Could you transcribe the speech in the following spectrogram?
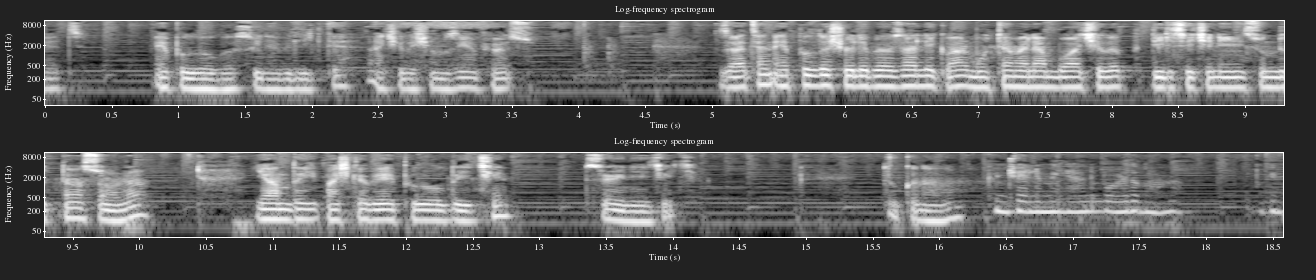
Evet. Apple logosuyla birlikte açılışımızı yapıyoruz. Zaten Apple'da şöyle bir özellik var. Muhtemelen bu açılıp dil seçeneğini sunduktan sonra yanda başka bir Apple olduğu için söyleyecek. Dokunalım. Güncelleme geldi bu arada bana. Bugün.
